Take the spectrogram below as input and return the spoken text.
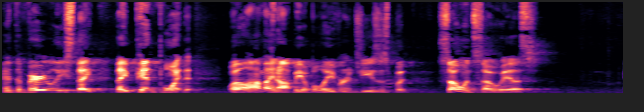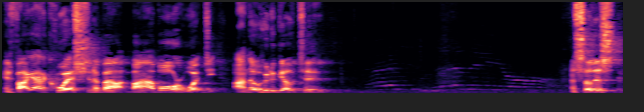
And at the very least, they, they pinpoint that, well, I may not be a believer in Jesus, but so and so is. And if I got a question about Bible or what, I know who to go to. And so this,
